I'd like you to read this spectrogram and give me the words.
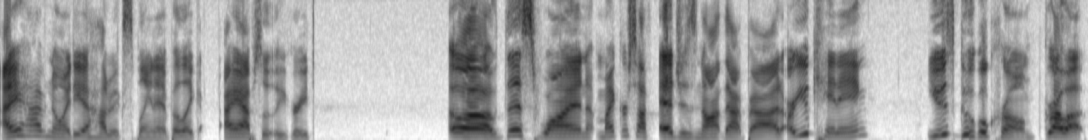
I have no idea how to explain it, but like I absolutely agree. Oh, this one, Microsoft Edge is not that bad. Are you kidding? Use Google Chrome. Grow up.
